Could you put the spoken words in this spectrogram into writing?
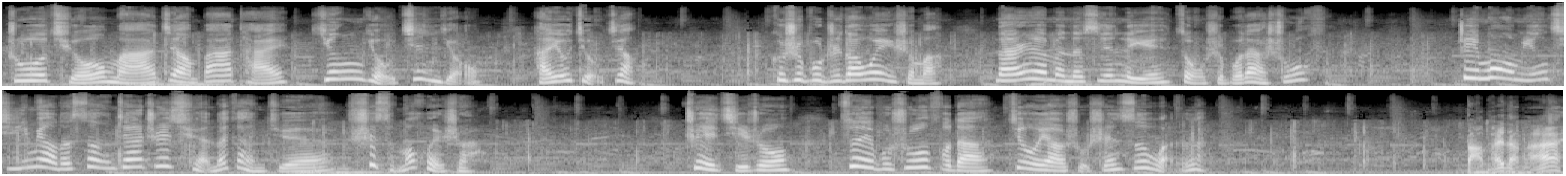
桌球、麻将、吧台应有尽有，还有酒窖。可是不知道为什么，男人们的心里总是不大舒服。这莫名其妙的丧家之犬的感觉是怎么回事？这其中最不舒服的就要数申思文了。打牌打牌，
